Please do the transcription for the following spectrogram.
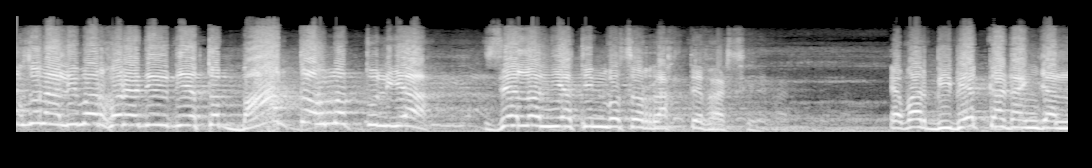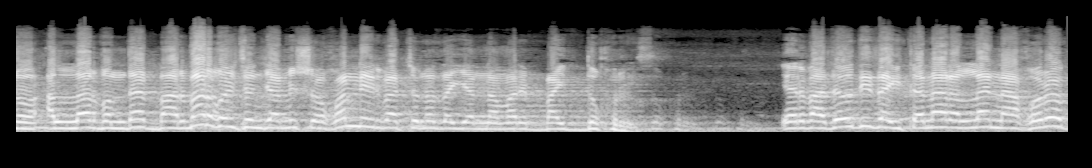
একজন আলিমর ঘরে দিয়ে এত বাদ তহমত তুলিয়া জেল নিয়া তিন বছর রাখতে পারছে। এবার বিবেক কাটাইন জানো, আল্লাহর বন্দায় বারবার কইছেন যে আমি সকল নির্বাচনে যাইয়ার না আমারে বাধ্য করিস এর বাদেও দি যাইতা না আর আল্লাহ না করক,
